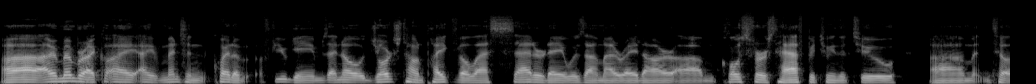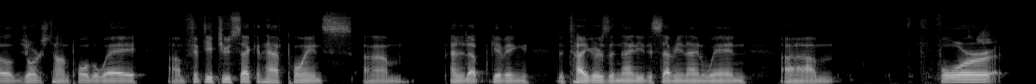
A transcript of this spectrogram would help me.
Uh, I remember I, I, I mentioned quite a, a, few games. I know Georgetown Pikeville last Saturday was on my radar. Um, close first half between the two um, until Georgetown pulled away. Um, 52 second half points um, ended up giving the Tigers a 90 to 79 win. Um, four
